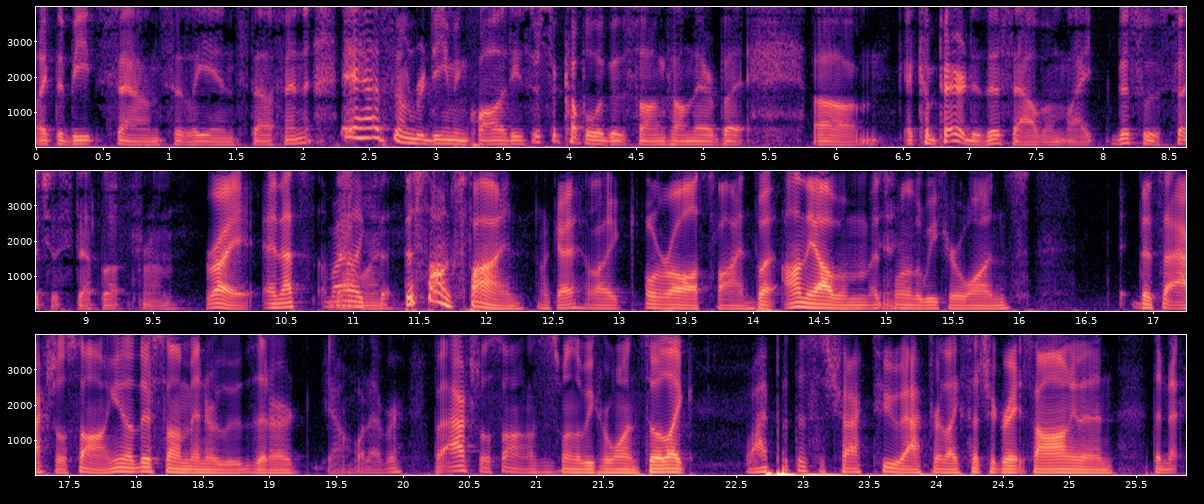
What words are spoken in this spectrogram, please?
like the beats sound silly and stuff, and it has some redeeming qualities. There's a couple of good songs on there, but um, compared to this album, like this was such a step up from. Right, and that's That like one. th- this song's fine. Okay, like overall it's fine, but on the album it's one of the weaker ones. That's the actual song. You know, there's some interludes that are you know whatever, but actual songs is one of the weaker ones. So like, why put this as track two after like such a great song, and then the ne-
